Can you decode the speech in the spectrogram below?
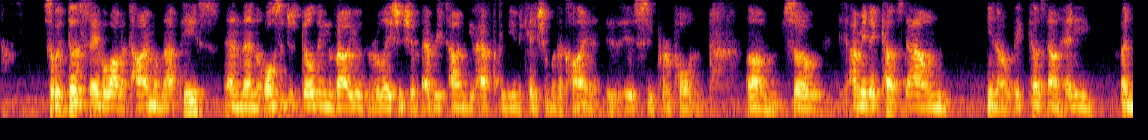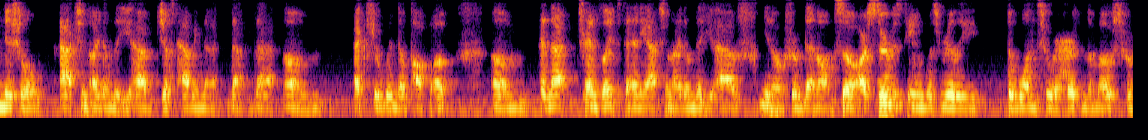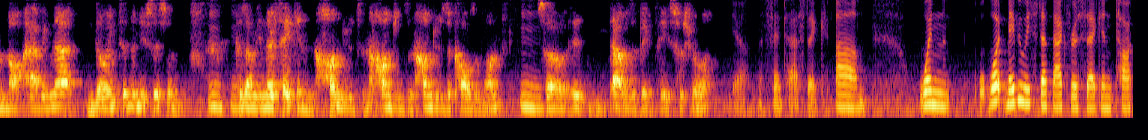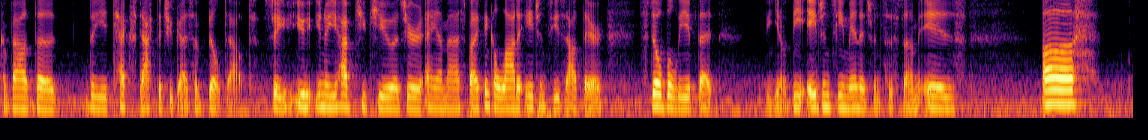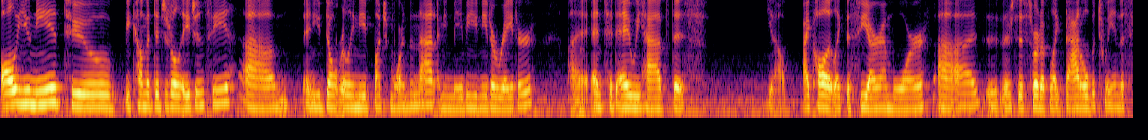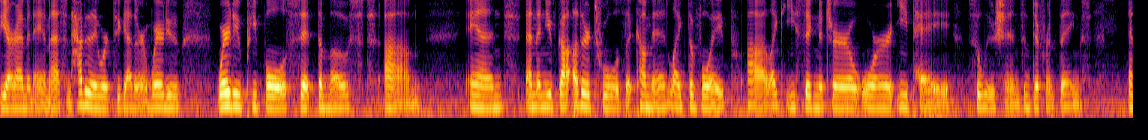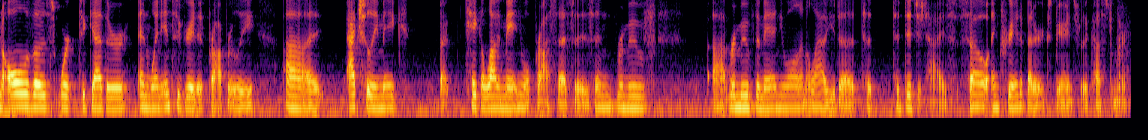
So it does save a lot of time on that piece, and then also just building the value of the relationship every time you have communication with a client is, is super important. Um, so, I mean, it cuts down, you know, it cuts down any initial action item that you have just having that that that um, extra window pop up um, and that translates to any action item that you have you know from then on so our service team was really the ones who are hurting the most from not having that going to the new system Mhm. because i mean they're taking hundreds and hundreds and hundreds of calls a month Mm. so it that was a big piece for sure Yeah, that's fantastic. Um, when what maybe we step back for a second, talk about the the tech stack that you guys have built out. So you you, you know you have QQ as your AMS, but I think a lot of agencies out there still believe that you know the agency management system is uh, all you need to become a digital agency, um, and you don't really need much more than that. I mean, maybe you need a rater. Uh, and today we have this, you know, I call it like the CRM war. Uh, there's this sort of like battle between the CRM and AMS, and how do they work together, and where do, where do people sit the most? Um, and and then you've got other tools that come in like the VoIP, uh, like e-signature or e-pay solutions and different things, and all of those work together and when integrated properly, uh, actually make uh, take a lot of manual processes and remove uh, remove the manual and allow you to, to to digitize so and create a better experience for the customer.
